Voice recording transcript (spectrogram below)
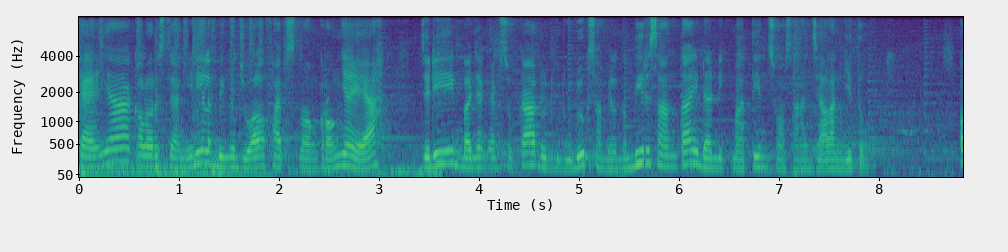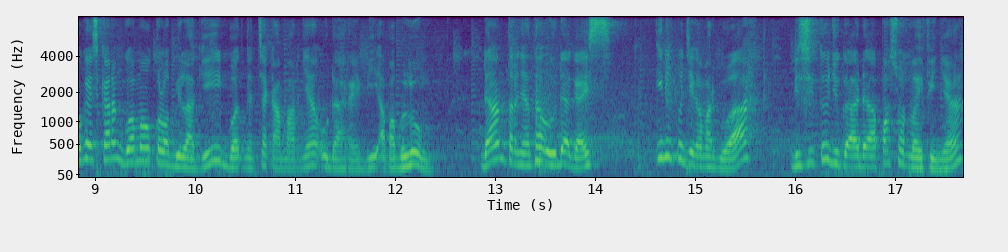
Kayaknya kalau resto yang ini lebih ngejual vibes nongkrongnya ya. Jadi banyak yang suka duduk-duduk sambil ngebir santai dan nikmatin suasana jalan gitu. Oke sekarang gua mau ke lobby lagi buat ngecek kamarnya udah ready apa belum. Dan ternyata udah guys. Ini kunci kamar gua. Di situ juga ada password wifi-nya.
